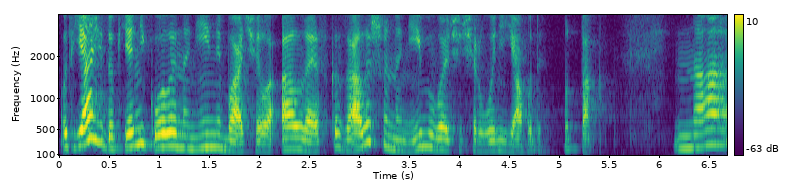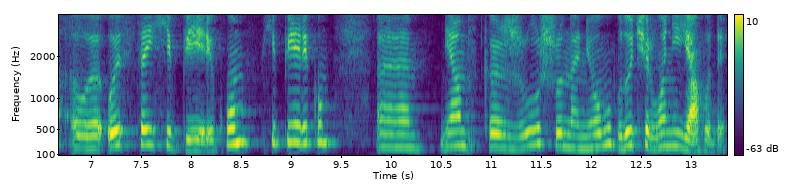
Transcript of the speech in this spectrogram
От ягідок я ніколи на ній не бачила, але сказали, що на ній бувають ще червоні ягоди. От так. На е, ось цей хіперікум, хіперікум, е, я вам скажу, що на ньому будуть червоні ягоди.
